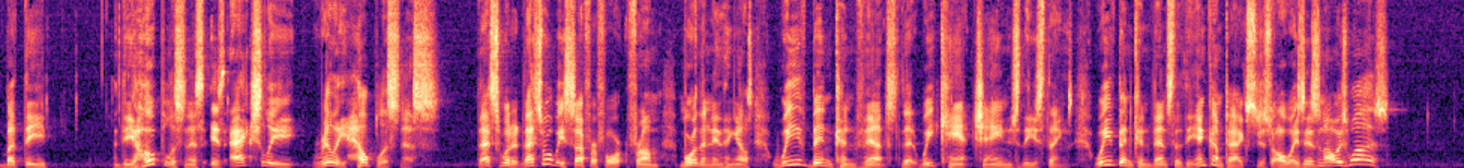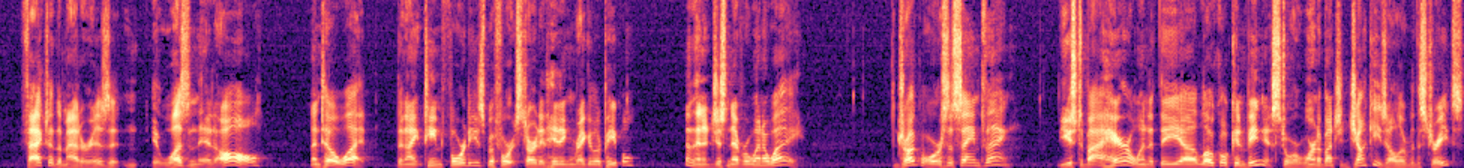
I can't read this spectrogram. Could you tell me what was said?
But the the hopelessness is actually really helplessness. That's what it, that's what we suffer for, from more than anything else. We've been convinced that we can't change these things. We've been convinced that the income tax just always is and always was. Fact of the matter is, it it wasn't at all until what the 1940s before it started hitting regular people, and then it just never went away. The drug war is the same thing. You used to buy heroin at the uh, local convenience store. weren't a bunch of junkies all over the streets.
